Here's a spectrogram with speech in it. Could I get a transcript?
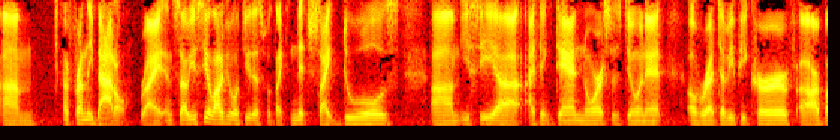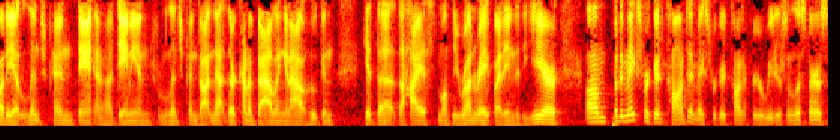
um, a friendly battle, right? And so you see a lot of people do this with like niche site duels um, you see, uh, I think Dan Norris is doing it over at WP Curve. Uh, our buddy at Linchpin, Dan, uh, Damien from Linchpin.net, they're kind of battling it out who can get the the highest monthly run rate by the end of the year. Um, but it makes for good content. It makes for good content for your readers and listeners,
